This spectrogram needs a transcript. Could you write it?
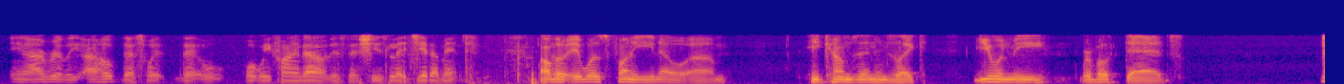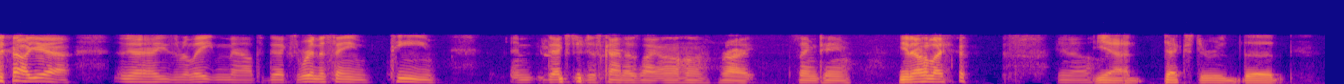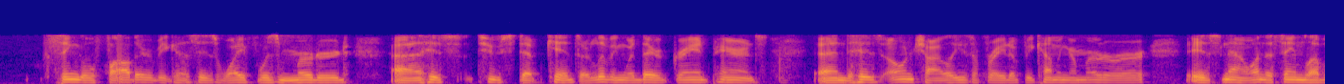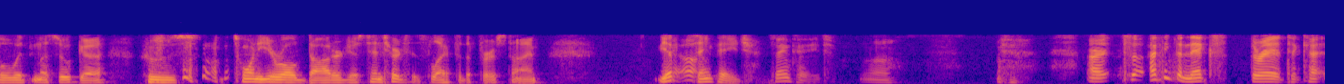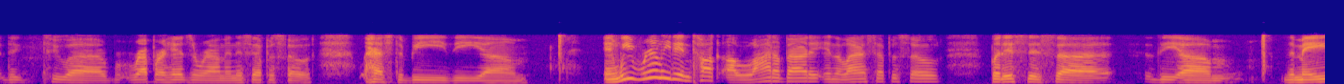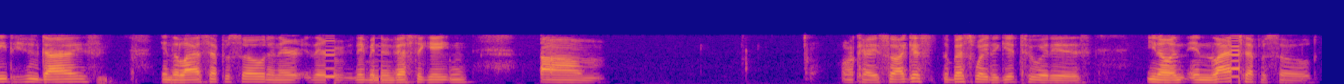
You know, I really I hope that's what that what we find out is that she's legitimate. Although it was funny, you know, um he comes in and he's like, "You and me, we're both dads." oh yeah. Yeah, he's relating now to Dexter. We're in the same team and Dexter just kinda is like, Uh huh, right. Same team. You know, like you know. Yeah, Dexter, the single father because his wife was murdered. Uh his two step kids are living with their grandparents and his own child he's afraid of becoming a murderer is now on the same level with Masuka whose 20 year old daughter just entered his life for the first time. Yep, oh. same page. Same page. All right. So I think the next thread to, to uh, wrap our heads around in this episode has to be the, um, and we really didn't talk a lot about it in the last episode, but it's this uh, the um, the maid who dies in the last episode, and they're they're they've been investigating. Um, okay, so I guess the best way to get to it is you know, in, in last episode,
